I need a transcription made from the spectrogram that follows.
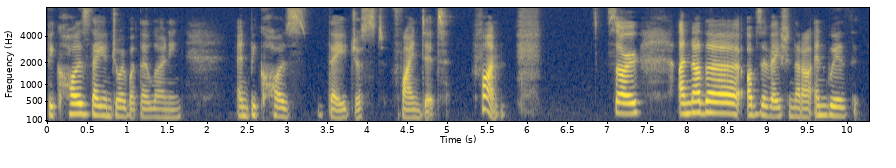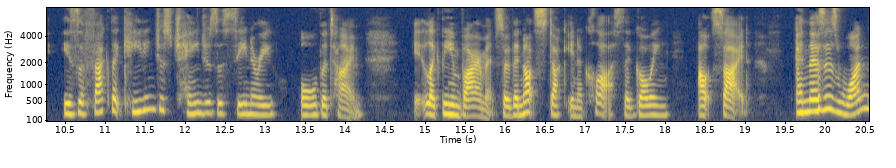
because they enjoy what they're learning and because they just find it fun. so, another observation that I'll end with is the fact that Keating just changes the scenery all the time, like the environment. So they're not stuck in a class, they're going outside. And there's this one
